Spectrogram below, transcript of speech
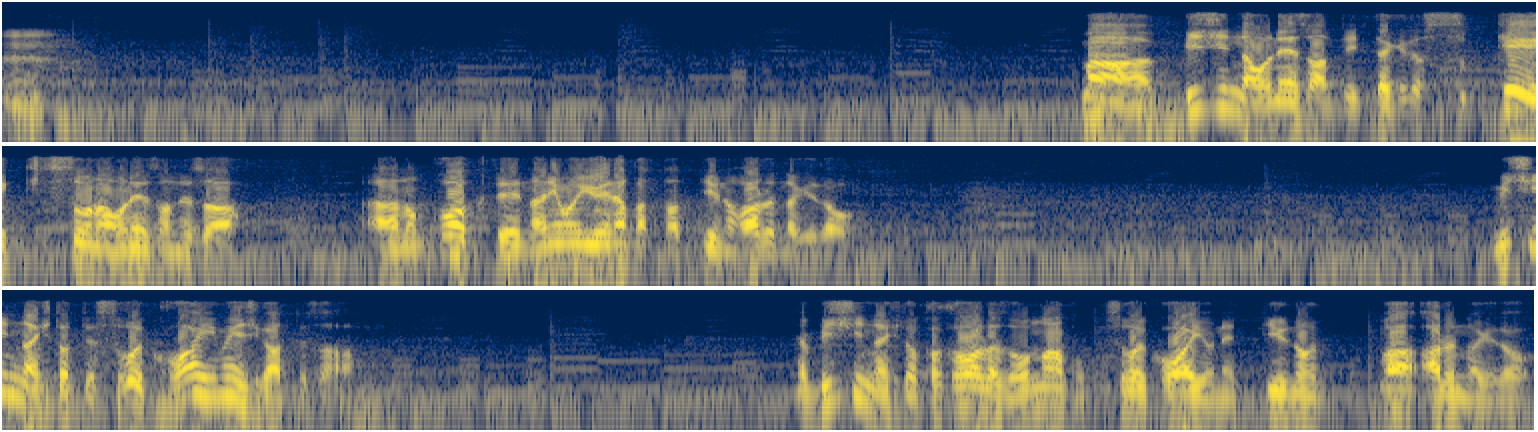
うん。まあ、美人なお姉さんって言ったけど、すっげえきつそうなお姉さんでさ、あの、怖くて何も言えなかったっていうのがあるんだけど、美人な人ってすごい怖いイメージがあってさ、美人な人関わらず女の子ってすごい怖いよねっていうのはあるんだけど、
